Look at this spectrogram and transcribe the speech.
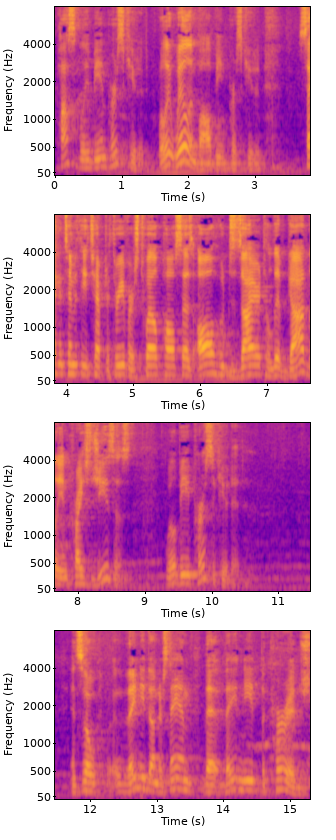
possibly being persecuted. Well, it will involve being persecuted. 2 Timothy chapter 3 verse 12 Paul says all who desire to live godly in Christ Jesus will be persecuted. And so they need to understand that they need the courage,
